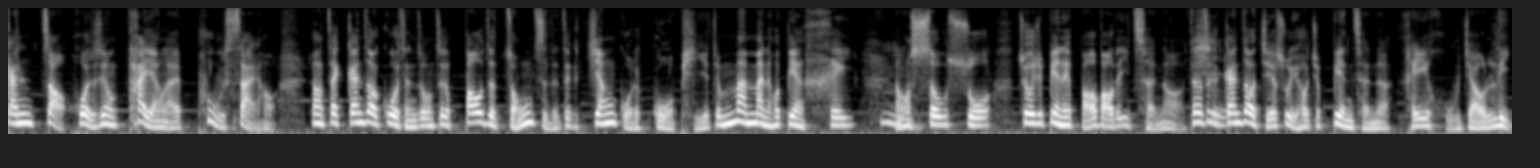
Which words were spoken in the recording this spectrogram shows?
干燥，或者是用太阳来曝晒哈，让在干燥过程中，这个包着种子的这个浆果的果皮就慢慢的会变黑，然后收缩，最后就变成薄薄的一层哦。但是这个干燥结束以后，就变成了黑胡椒粒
